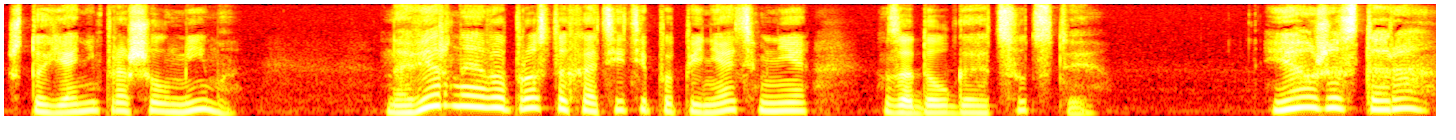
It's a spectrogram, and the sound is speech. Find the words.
что я не прошел мимо? Наверное, вы просто хотите попенять мне за долгое отсутствие. Я уже стара,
